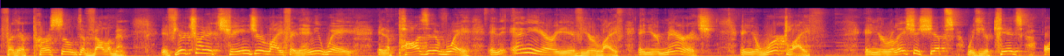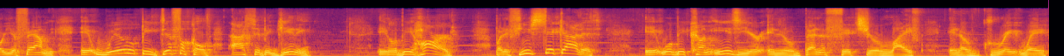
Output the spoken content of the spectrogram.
for their personal development. If you're trying to change your life in any way, in a positive way, in any area of your life, in your marriage, in your work life, in your relationships with your kids or your family, it will be difficult at the beginning. It'll be hard, but if you stick at it, it will become easier and it'll benefit your life in a great way,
